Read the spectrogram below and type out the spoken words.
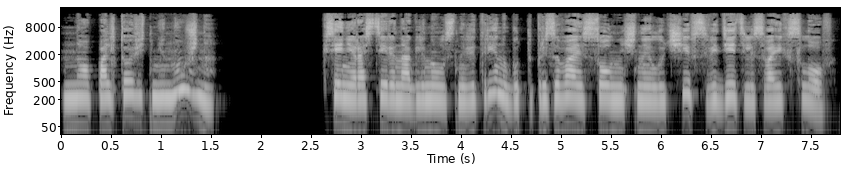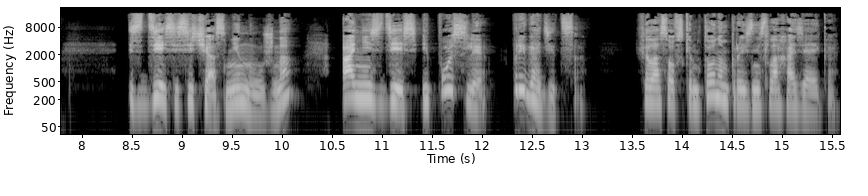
«Но пальто ведь не нужно?» Ксения растерянно оглянулась на витрину, будто призывая солнечные лучи в свидетели своих слов. «Здесь и сейчас не нужно, а не здесь и после пригодится», — философским тоном произнесла хозяйка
